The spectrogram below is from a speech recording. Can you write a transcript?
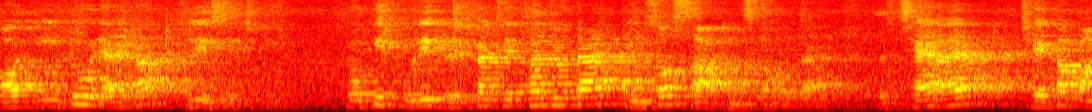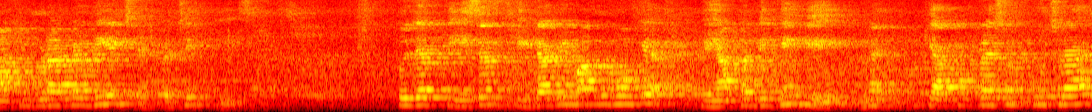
और इंटू हो जाएगा थ्री सिक्सटी क्योंकि पूरी वृत्त का क्षेत्रफल जो होता है, तीन सौ साठ अंश का होता है। तो छः आया छः का पाँच में गुणा कर दिए छः पच्चीस तीस तो जब तीसरा थीटा भी मालूम हो गया तो यहाँ पर लिखेंगे क्या प्रश्न पूछ रहा है?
